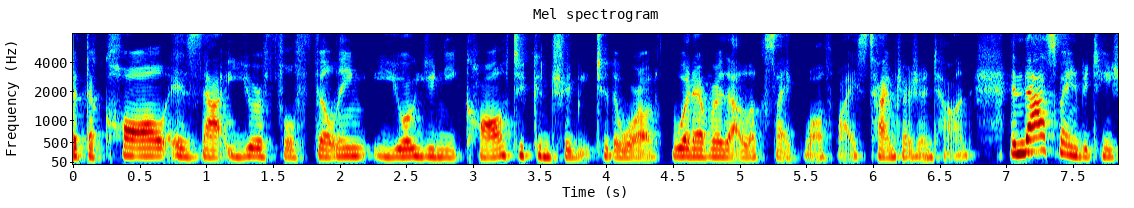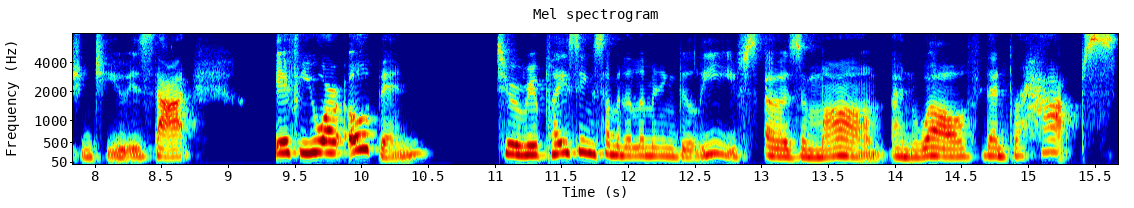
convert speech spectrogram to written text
but the call is that you're fulfilling your unique call to contribute to the world whatever that looks like wealth wise time treasure and talent. And that's my invitation to you is that if you are open to replacing some of the limiting beliefs as a mom and wealth then perhaps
